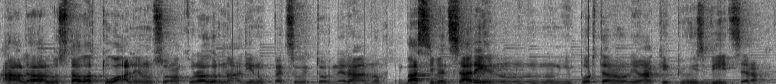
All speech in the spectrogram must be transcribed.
allo stato attuale non sono ancora tornati e non penso che torneranno. Basti pensare che non, non, non importeranno neanche più in Svizzera.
